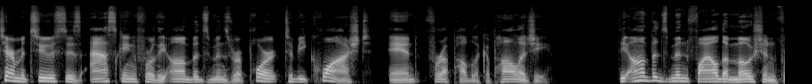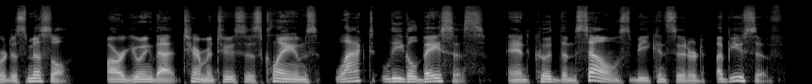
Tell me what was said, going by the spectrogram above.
Thermitus is asking for the Ombudsman's report to be quashed and for a public apology. The Ombudsman filed a motion for dismissal, arguing that Thermitus's claims lacked legal basis and could themselves be considered abusive.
